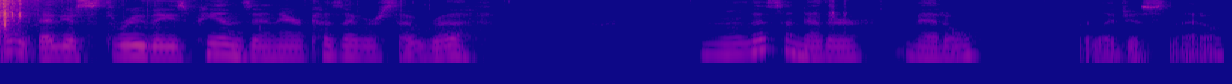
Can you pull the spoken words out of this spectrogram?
I think they just threw these pins in there because they were so rough. No, that's another metal, religious metal.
